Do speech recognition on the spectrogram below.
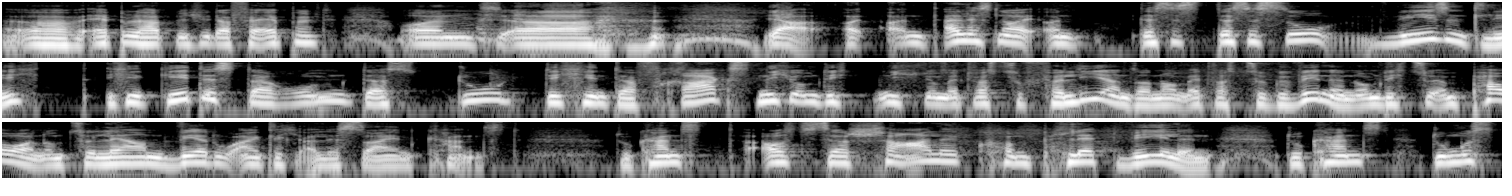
Äh, Apple hat mich wieder veräppelt und äh, ja, und alles neu. Und das ist, das ist so wesentlich. Hier geht es darum, dass du dich hinterfragst, nicht um dich, nicht um etwas zu verlieren, sondern um etwas zu gewinnen, um dich zu empowern, um zu lernen, wer du eigentlich alles sein kannst. Du kannst aus dieser Schale komplett wählen. Du kannst, du musst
